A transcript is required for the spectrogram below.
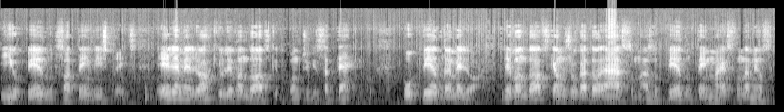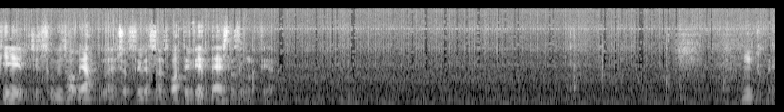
e o Pedro só tem 23. Ele é melhor que o Lewandowski do ponto de vista técnico. O Pedro é melhor. Lewandowski é um jogadoraço, mas o Pedro tem mais fundamentos que ele, disse Luiz Roberto durante a seleção Sport TV desta segunda-feira. Muito bem.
